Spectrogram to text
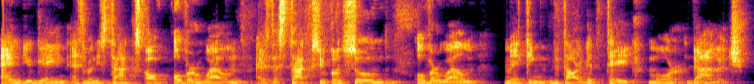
and you gain as many stacks of Overwhelmed as the stacks you consumed, Overwhelm making the target take more damage.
